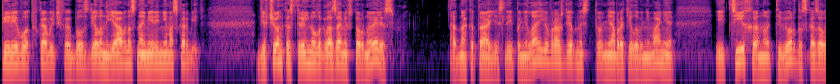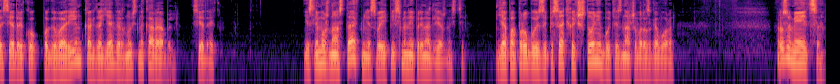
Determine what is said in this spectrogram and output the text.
перевод в кавычках был сделан явно с намерением оскорбить. Девчонка стрельнула глазами в сторону Элис, однако та, если и поняла ее враждебность, то не обратила внимания и тихо, но твердо сказала Седрику «Поговорим, когда я вернусь на корабль, Седрик. Если можно, оставь мне свои письменные принадлежности. Я попробую записать хоть что-нибудь из нашего разговора. Разумеется.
